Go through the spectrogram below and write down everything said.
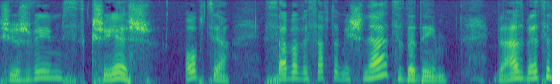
שיושבים, כשיש אופציה, סבא וסבתא משני הצדדים. ואז בעצם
